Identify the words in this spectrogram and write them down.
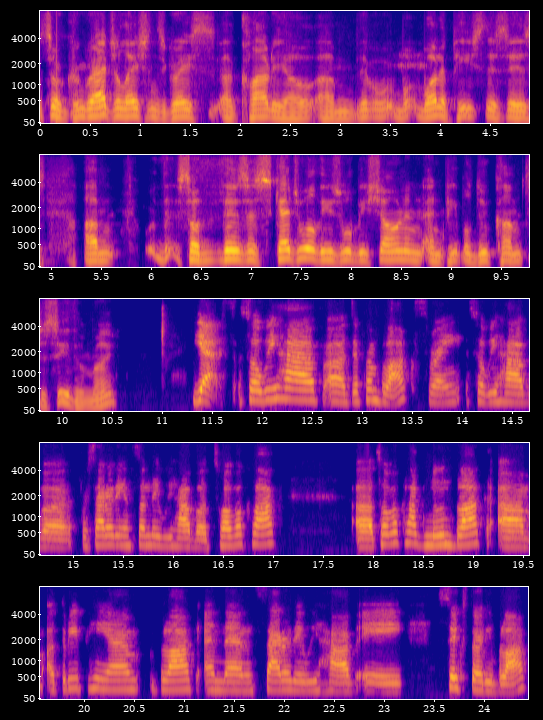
so congratulations, Grace uh, Claudio. Um, what a piece this is. Um, so there's a schedule. These will be shown, and, and people do come to see them, right? Yes. So we have uh, different blocks, right? So we have uh, for Saturday and Sunday, we have a 12 o'clock, uh, 12 o'clock noon block, um, a 3 p.m. block, and then Saturday we have a 6:30 block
